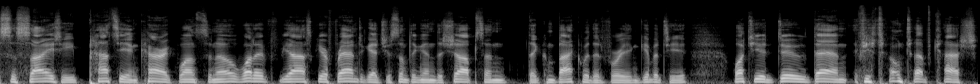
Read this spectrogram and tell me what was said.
society, Patsy and Carrick wants to know: What if you ask your friend to get you something in the shops and they come back with it for you and give it to you. What do you do then if you don't have cash?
